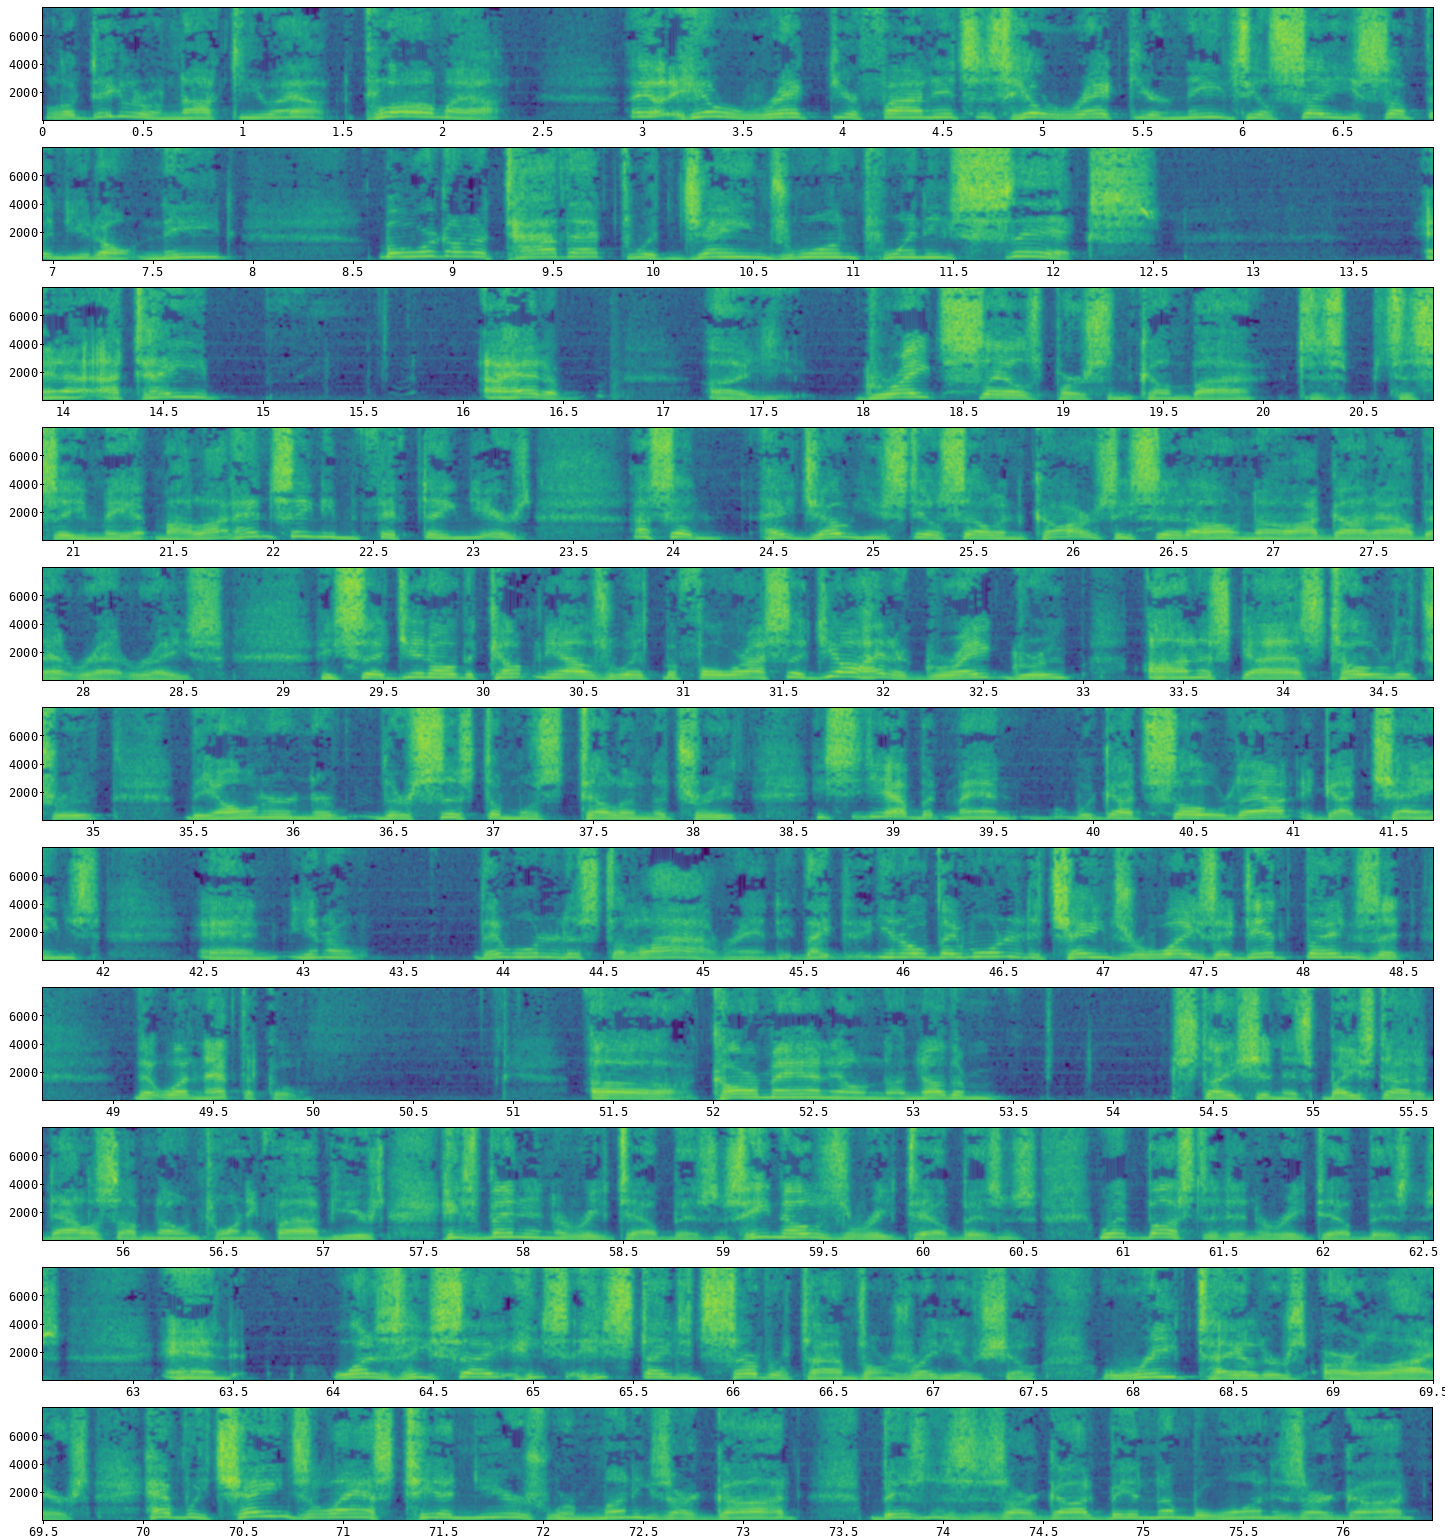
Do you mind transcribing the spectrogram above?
Well, a dealer will knock you out, plumb out. He'll wreck your finances. He'll wreck your needs. He'll sell you something you don't need. But we're going to tie that with James 126. And I, I tell you, I had a, a great salesperson come by to, to see me at my lot. I hadn't seen him in 15 years. I said, Hey, Joe, you still selling cars? He said, Oh, no, I got out of that rat race. He said, You know, the company I was with before, I said, Y'all had a great group, honest guys, told the truth. The owner and their, their system was telling the truth. He said, Yeah, but man, we got sold out, it got changed. And, you know, they wanted us to lie, Randy. They, you know, they wanted to change their ways. They did things that, that wasn't ethical. Uh, Carman on another station that's based out of Dallas I've known 25 years. He's been in the retail business. He knows the retail business. Went busted in the retail business. And what does he say? He, he stated several times on his radio show retailers are liars. Have we changed the last 10 years where money's our God, business is our God, being number one is our God?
